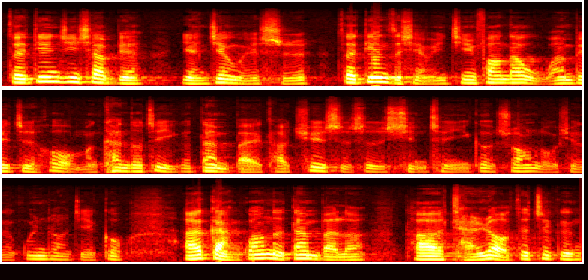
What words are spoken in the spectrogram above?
在电镜下边，眼见为实；在电子显微镜放大五万倍之后，我们看到这一个蛋白，它确实是形成一个双螺旋的棍状结构。而感光的蛋白呢，它缠绕在这根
